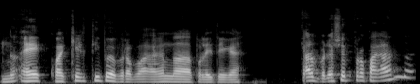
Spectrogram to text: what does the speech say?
No, es cualquier tipo de propaganda política. Claro, pero eso es propaganda.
